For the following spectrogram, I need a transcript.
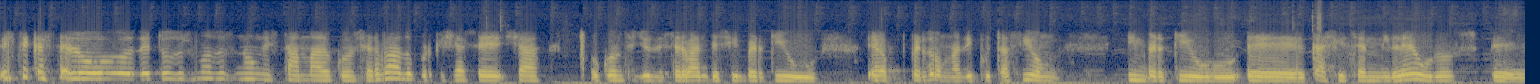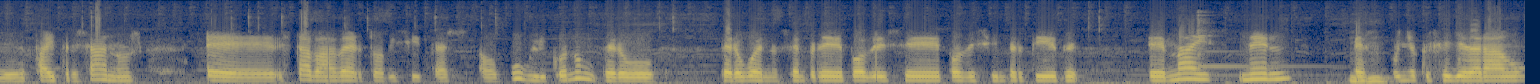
Este castelo de todos modos non está mal conservado porque xa se xa o Concello de Cervantes invertiu, eh, perdón, a Diputación invertiu eh, casi 100.000 euros eh, fai tres anos eh, estaba aberto a visitas ao público, non? Pero pero bueno, sempre podes, eh, podes invertir eh, máis nel, uh -huh. e supoño que se lle dará un,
